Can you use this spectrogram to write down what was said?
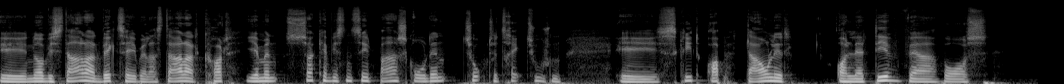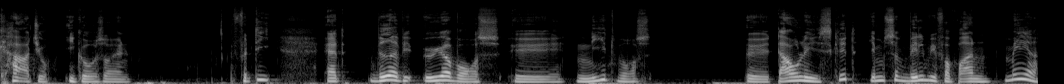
øh, når vi starter et vægttab eller starter et cut, jamen så kan vi sådan set bare skrue den 2-3.000 øh, skridt op dagligt, og lade det være vores cardio i gåsøjen. Fordi at ved at vi øger vores øh, need, vores øh, daglige skridt, jamen så vil vi forbrænde mere,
